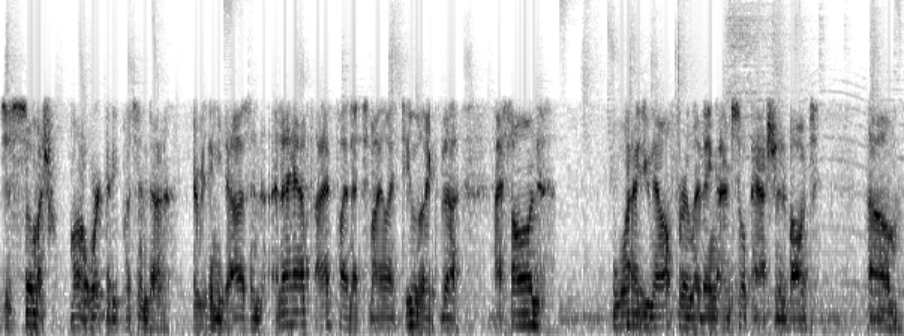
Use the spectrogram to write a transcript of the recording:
Just so much amount of work that he puts into everything he does, and and I have I applied that to my life too. Like the I found what I do now for a living. I'm so passionate about. Um,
